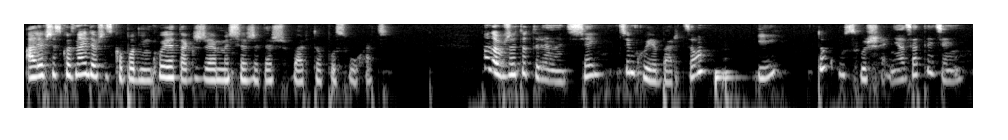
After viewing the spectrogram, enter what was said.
Ale wszystko znajdę, wszystko podlinkuję, także myślę, że też warto posłuchać. No dobrze, to tyle na dzisiaj. Dziękuję bardzo i do usłyszenia za tydzień.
